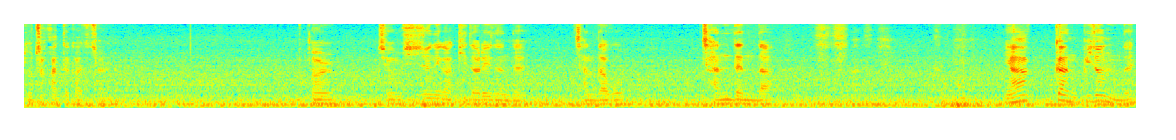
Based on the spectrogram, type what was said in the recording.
도착할 때까지 잘. 덜 지금 시준이가 기다리는데 잔다고 잔댄다 약간 삐졌는데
